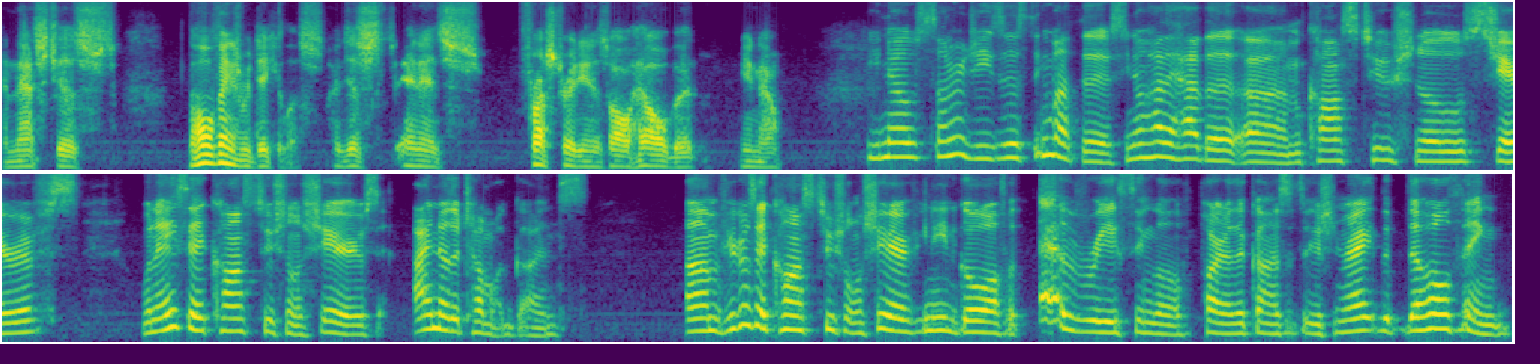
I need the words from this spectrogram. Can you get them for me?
and that's just the whole thing's ridiculous. I just and it's frustrating as all hell but you know you know, Stoner Jesus, think about this. You know how they have the um, constitutional sheriffs? When they say constitutional sheriffs, I know they're talking about guns. Um, if you're gonna say constitutional sheriff, you need to go off of every single part of the Constitution, right? The, the whole thing.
